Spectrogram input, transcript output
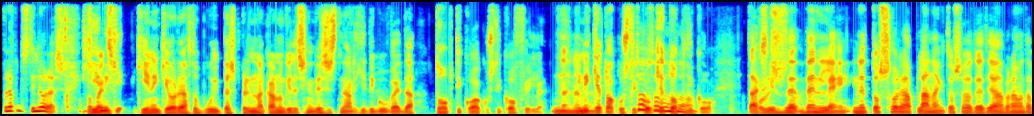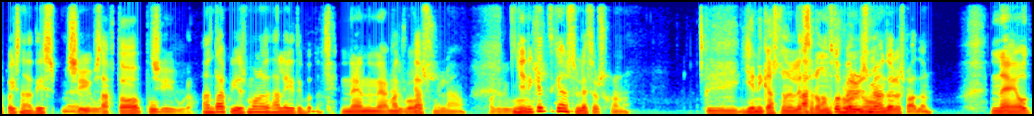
βλέποντας τηλεόραση. ας το Και πω είναι, έτσι. και, και είναι και ωραίο αυτό που είπες πριν να κάνω και τη σύνδεση στην αρχή την κουβέντα, το οπτικό-ακουστικό, φίλε. Ναι, ναι, Είναι ναι. και το ακουστικό Αυτό, και αυτό, το αυτό. οπτικό. Εντάξει, Πολύ σωστά. δε- δεν λέει. Είναι τόσο ωραία πλάνα και τόσο τέτοια πράγματα που έχεις να δεις Σίγουρα. σε αυτό που Σίγουρα. αν τα άκουγες μόνο δεν θα λέει τίποτα. Ναι, ναι, ναι, Πραγματικά ακριβώς. σου μιλάω. Ακριβώς. Γενικά τι κάνεις στο ελεύθερο σου χρόνο; Τι... Γενικά στον ελεύθερο μου Αυτόν χρόνο. περιορισμένο τέλος πάντων. Ναι, οκ.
